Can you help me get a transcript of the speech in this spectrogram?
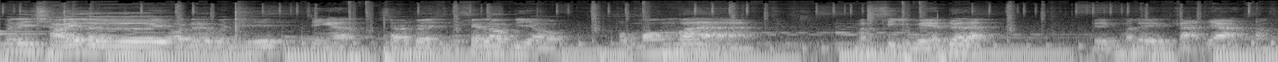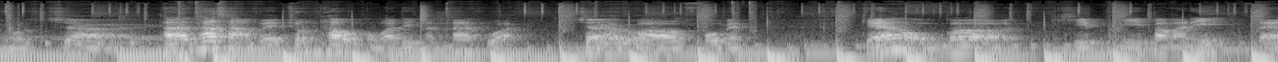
ไม่ได้ใช้เลยออเดอร์วันนี้จริงครับใช้ไปแค่รอบเดียว ผมมองว่ามันสี่เวฟด้วยแหละ เด็กมาเลยกาดยากฝั่งโน้นใช่ ถ้าถ้าสามเวฟชนเท่าผมว่าเด็กนั้นน่ากลัวใช่ครับกว่าโฟร์แมนแกผมก็คลิปนี้ประมาณนี้ แต่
